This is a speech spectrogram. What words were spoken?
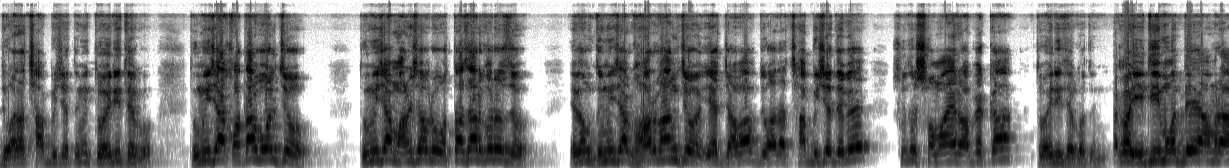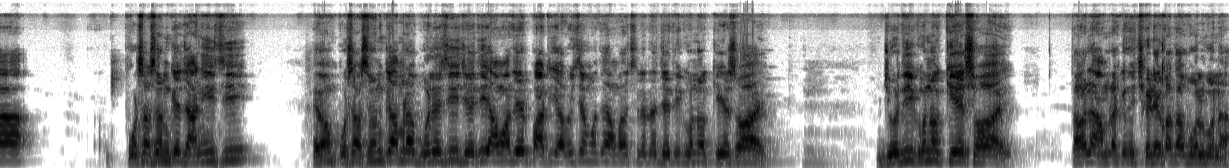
দু হাজার ছাব্বিশে, তুমি তৈরি থেকো। তুমি যা কথা বলছো, তুমি যা মানুষের উপরে অত্যাচার করেছ, এবং তুমি যা ঘর ভাঙছো, এর জবাব দু হাজার ছাব্বিশে দেবে, শুধু সময়ের অপেক্ষা তৈরি থেকো তুমি। দেখো, ইতিমধ্যে আমরা প্রশাসনকে জানিয়েছি, এবং প্রশাসনকে আমরা বলেছি, যদি আমাদের পার্টি অফিসের মধ্যে আমাদের ছেলেদের যদি কোনো কেস হয়, যদি কোনো কেস হয়, তাহলে আমরা কিন্তু ছেড়ে কথা বলব না।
